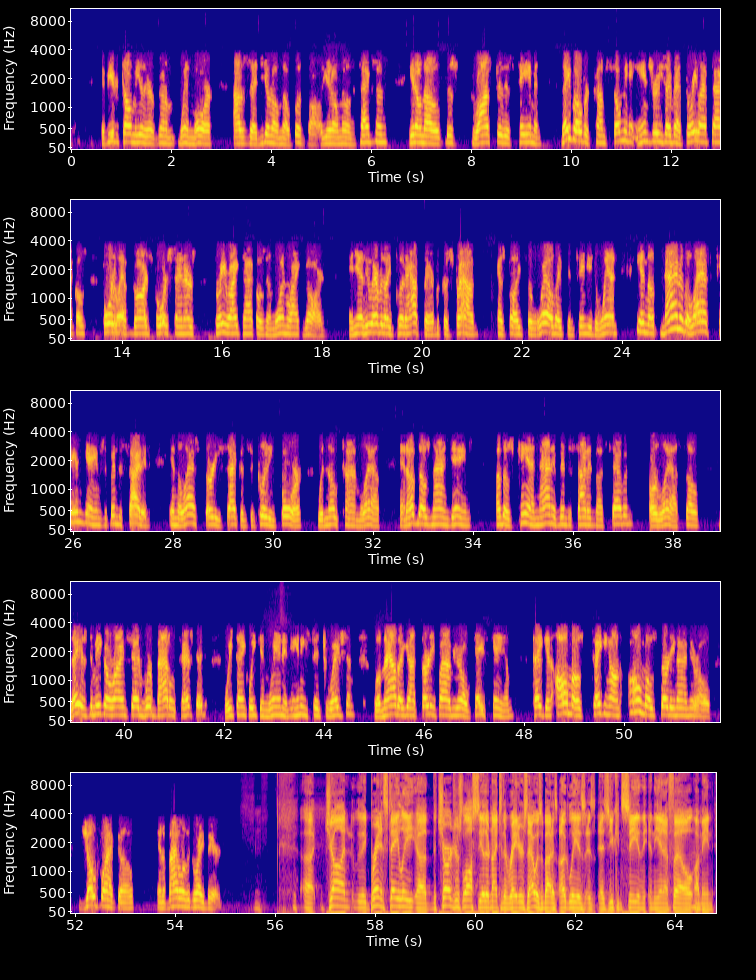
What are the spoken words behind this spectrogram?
If you'd have told me they were going to win more, I would have said, you don't know football. You don't know the Texans. You don't know this roster, this team. And they've overcome so many injuries. They've had three left tackles, four left guards, four centers, three right tackles, and one right guard. And yet, whoever they put out there, because Stroud has played so well, they've continued to win. In the nine of the last 10 games have been decided in the last 30 seconds, including four with no time left. And of those nine games, of those 10, nine have been decided by seven or less. So they, as DeMeco Ryan said, we're battle tested. We think we can win in any situation. Well, now they got 35 year old Case Keenum taking almost taking on almost 39 year old Joe Flacco in a battle of the graybeards. Uh, John, the Brandon Staley, uh, the Chargers lost the other night to the Raiders. That was about as ugly as as, as you can see in the in the NFL. Mm-hmm. I mean,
